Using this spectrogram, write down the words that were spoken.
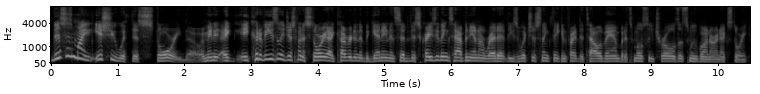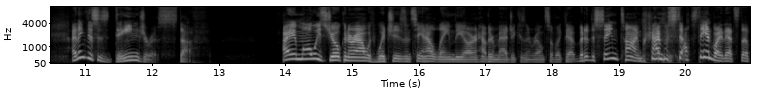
This is my issue with this story, though. I mean, it, it could have easily just been a story I covered in the beginning and said, This crazy thing's happening on Reddit. These witches think they can fight the Taliban, but it's mostly trolls. Let's move on to our next story. I think this is dangerous stuff. I am always joking around with witches and saying how lame they are and how their magic isn't real and stuff like that. But at the same time, I'm, I'll stand by that stuff.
